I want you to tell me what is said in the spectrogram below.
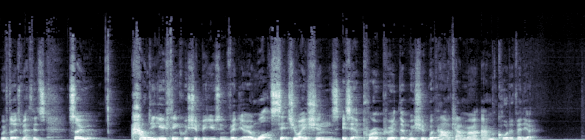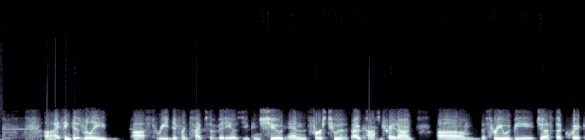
with those methods. So, how do you think we should be using video, and what situations is it appropriate that we should whip out a camera and record a video? Uh, I think there's really uh, three different types of videos you can shoot, and the first two that I concentrate on. Um, the three would be just a quick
